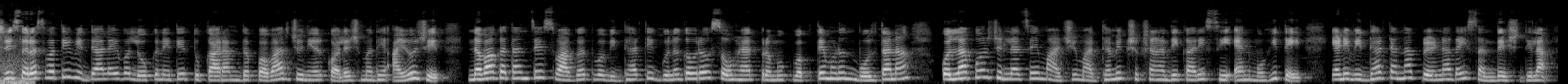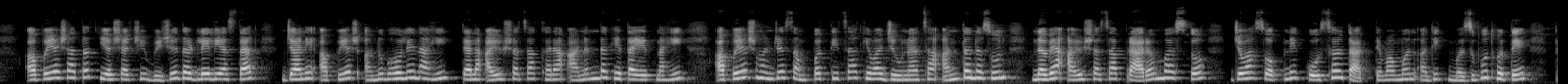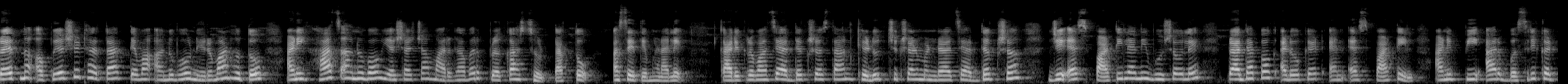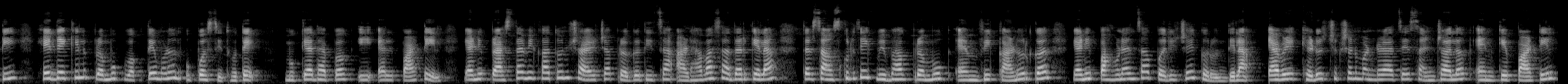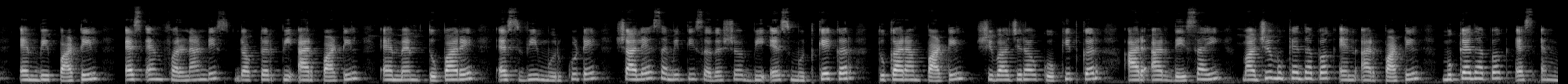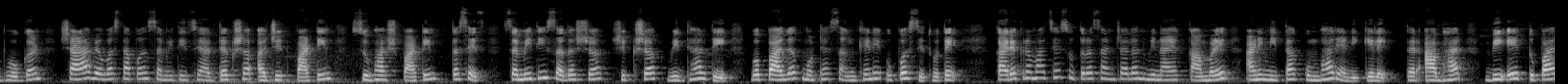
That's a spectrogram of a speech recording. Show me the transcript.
श्री सरस्वती विद्यालय व लोकनेते तुकाराम द पवार ज्युनियर कॉलेजमध्ये आयोजित नवागतांचे स्वागत व विद्यार्थी गुणगौरव सोहळ्यात प्रमुख वक्ते म्हणून बोलताना कोल्हापूर जिल्ह्याचे माजी माध्यमिक शिक्षणाधिकारी सी एन मोहिते यांनी विद्यार्थ्यांना प्रेरणादायी संदेश दिला. अपयशातच यशाची बीजे दडलेली असतात ज्याने अपयश अनुभवले नाही त्याला आयुष्याचा खरा आनंद घेता येत नाही. अपयश म्हणजे संपत्तीचा किंवा जीवनाचा अंत नसून नव्या आयुष्याचा प्रारंभ असतो. जेव्हा स्वप्ने कोसळतात तेव्हा मन अधिक मजबूत होते प्रयत्न अपयशी ठरतात तेव्हा अनुभव निर्माण होतो आणि हाच अनुभव यशाच्या मार्गावर प्रकाश झोड टाकतो. असे ते म्हणाले. कार्यक्रमाचे अध्यक्षस्थान खेडूत शिक्षण मंडळाचे अध्यक्ष जी एस पाटील यांनी भूषवले. प्राध्यापक ॲडव्होकेट एन एस पाटील आणि पी आर बसरीकट्टी हे देखील प्रमुख वक्ते म्हणून उपस्थित होते. मुख्याध्यापक ई एल पाटील यांनी प्रास्ताविकातून शाळेच्या प्रगतीचा आढावा सादर केला. तर सांस्कृतिक विभाग प्रमुख एम व्ही काणूरकर यांनी पाहुण्यांचा परिचय करून दिला. यावेळी खेडूत शिक्षण मंडळाचे संचालक N K Patil M B Patil S M Fernandes doctor P R Patil M M Tupare S V Murkute शालेय समिती सदस्य B S Mutkekar Tukaram Patil Shivajirao Kokitkar R R Desai माजी मुख्याध्यापक एन आर पाटील मुख्याध्यापक S M भोगण शाळा व्यवस्थापन समितीचे अध्यक्ष अजित पाटील सुभाष पाटील तसेच समिती सदस्य शिक्षक विद्यार्थी व पालक मोठ्या संख्येने उपस्थित होते. कार्यक्रमाचे सूत्रसंचालन विनायक कांबळे आणि नीता कुंभार यांनी केले. तर आभार. बी ए तुपारे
